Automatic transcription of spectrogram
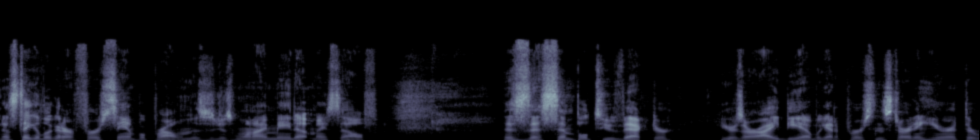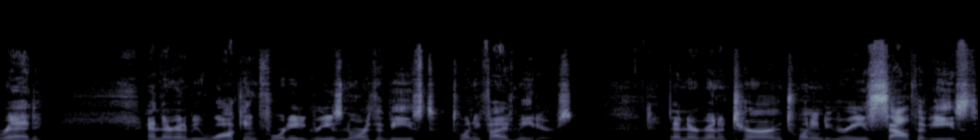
Let's take a look at our first sample problem. This is just one I made up myself. This is a simple two vector. Here's our idea. We got a person starting here at the red and they're going to be walking 40 degrees north of east, 25 meters. Then they're going to turn 20 degrees south of east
